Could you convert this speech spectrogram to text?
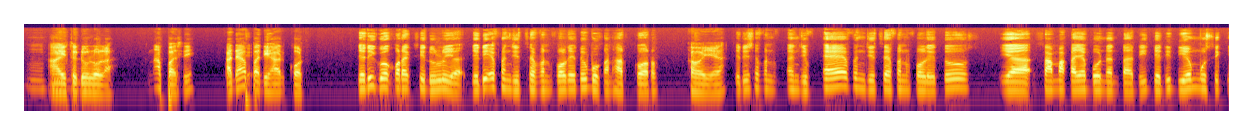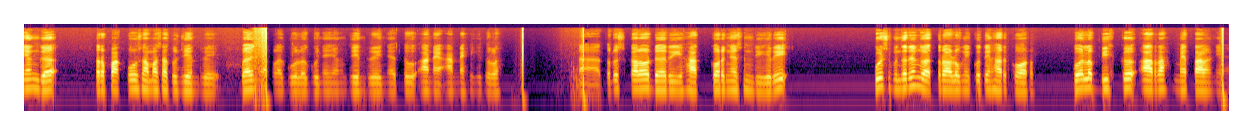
Mhm. ah itu dulu lah kenapa sih ada Oke. apa di hardcore Jadi gua koreksi dulu ya. Jadi Avenged Sevenfold itu bukan hardcore. oh ya Jadi Seven eh, Avenged Sevenfold itu ya sama kayak Bondan tadi. Jadi dia musiknya nggak terpaku sama satu genre. Banyak lagu-lagunya yang genrenya tuh aneh-aneh gitu lah. Nah, terus kalau dari hardcore-nya sendiri, gue sebenarnya nggak terlalu ngikutin hardcore. Gue lebih ke arah metalnya.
